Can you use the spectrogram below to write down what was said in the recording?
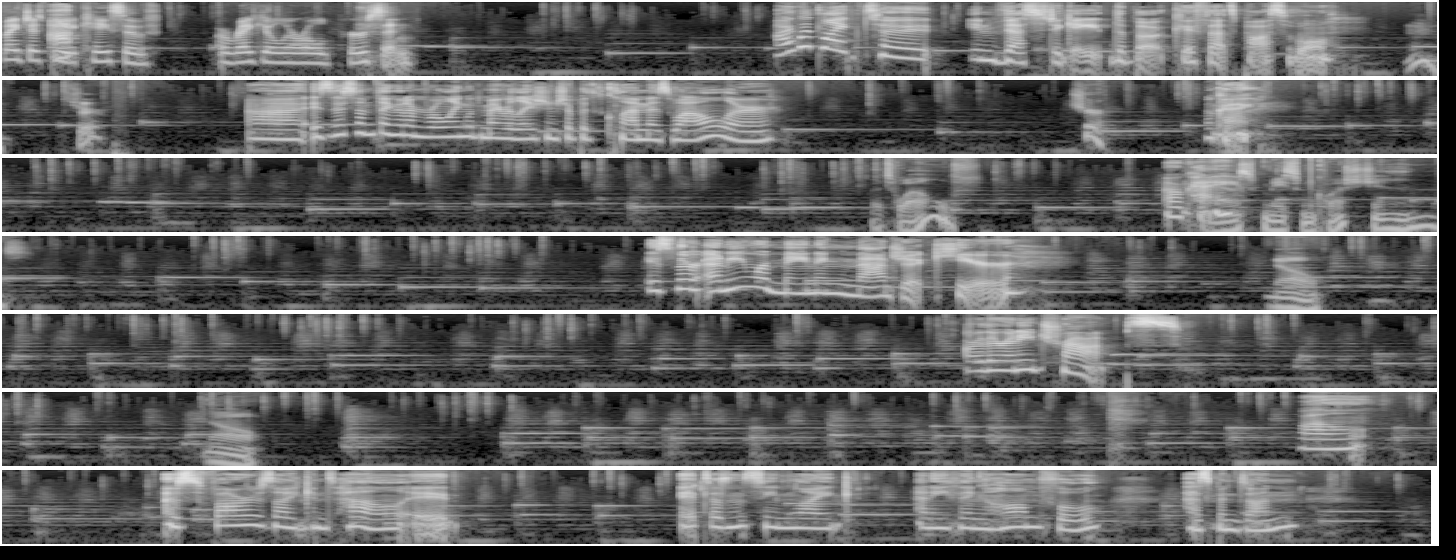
Might just be Ah. a case of a regular old person. I would like to investigate the book if that's possible. Hmm, sure. Uh, is this something that I'm rolling with my relationship with Clem as well, or Sure. okay? A 12. Okay. Ask me some questions. Is there any remaining magic here? No. Are there any traps? No. Well, as far as I can tell, it it doesn't seem like anything harmful has been done.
